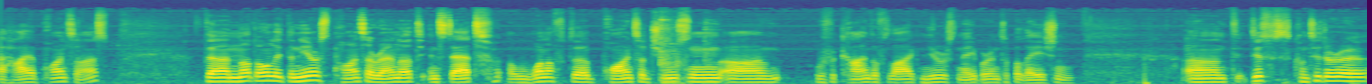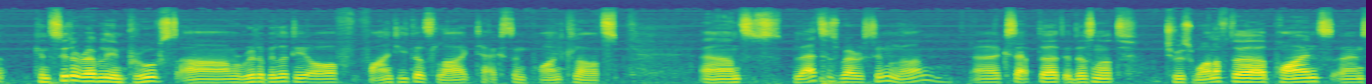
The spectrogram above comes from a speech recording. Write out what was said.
a higher point size, then not only the nearest points are rendered, instead uh, one of the points are chosen um, with a kind of like nearest neighbor interpolation. And this consider considerably improves um, readability of fine details like text and point clouds. And Splats is very similar, uh, except that it does not choose one of the points and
